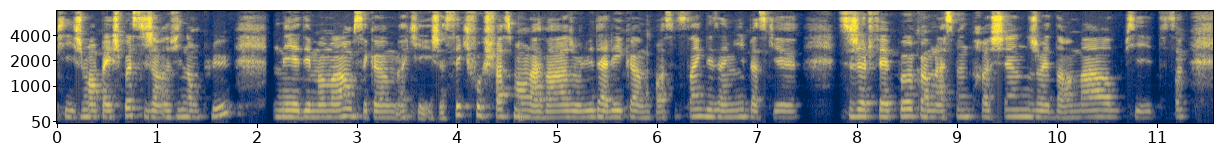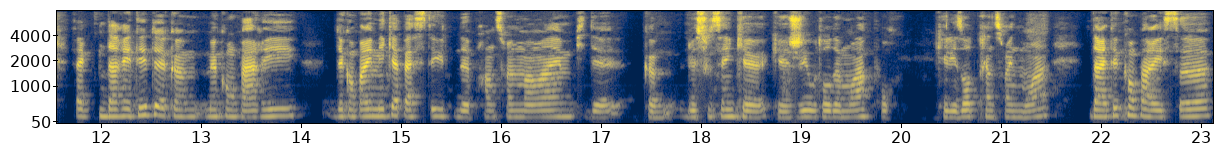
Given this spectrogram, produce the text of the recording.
puis je m'empêche pas si j'ai envie non plus. Mais il y a des moments où c'est comme, ok, je sais qu'il faut que je fasse mon lavage au lieu d'aller comme passer du temps avec des amis parce que si je le fais pas comme la semaine prochaine, je vais être dans marde, puis tout ça. Fait que d'arrêter de comme me comparer, de comparer mes capacités de prendre soin de moi-même, puis de comme le soutien que, que j'ai autour de moi pour que les autres prennent soin de moi, d'arrêter de comparer ça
